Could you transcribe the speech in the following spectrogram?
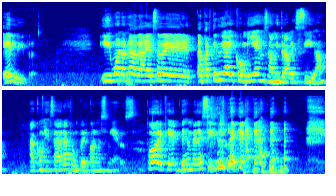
el libro. Y bueno, nada, él se ve, a partir de ahí comienza mi travesía a comenzar a romper con los miedos. Porque, déjenme decirle,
